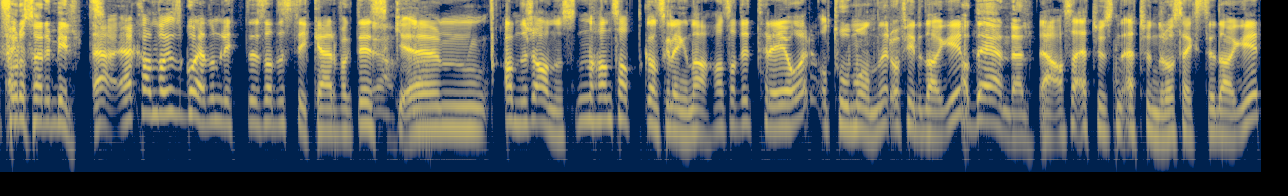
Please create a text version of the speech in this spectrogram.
For å er det mildt. Ja, jeg kan faktisk gå gjennom litt statistikk her, faktisk. Um, Anders Anundsen han satt ganske lenge da. Han satt i tre år og to måneder og fire dager. Ja, det er en del. Ja, altså 1160 dager.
